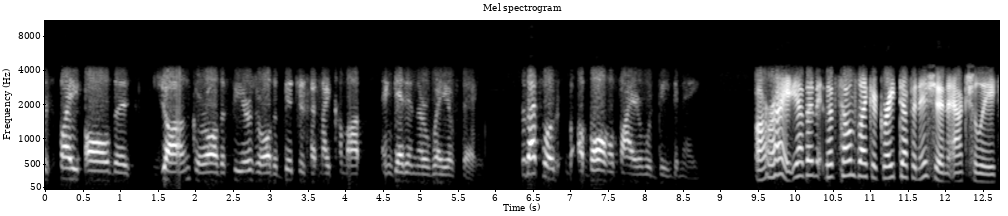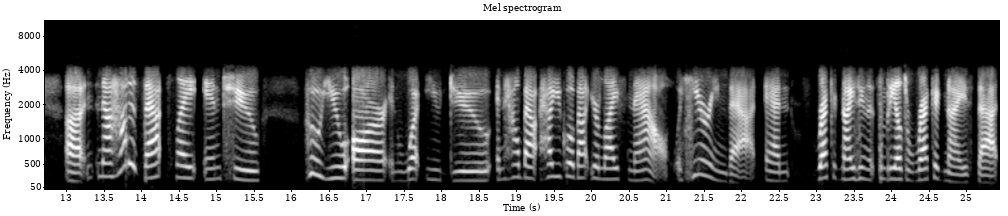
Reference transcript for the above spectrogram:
despite all the junk or all the fears or all the bitches that might come up and get in their way of things. So that's what a ball of fire would be to me. All right. Yeah, that that sounds like a great definition actually. Uh, now how does that play into who you are and what you do and how about how you go about your life now hearing that and recognizing that somebody else recognized that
